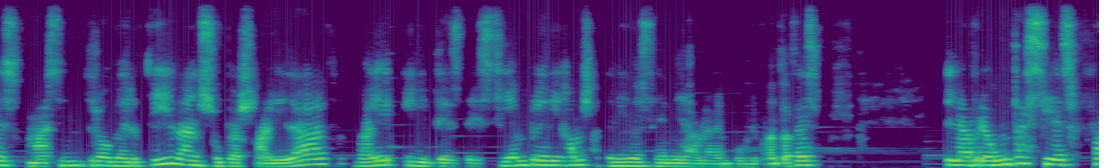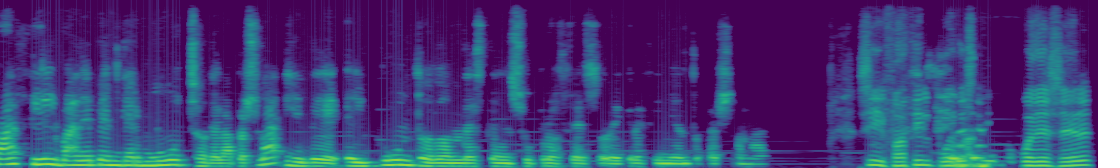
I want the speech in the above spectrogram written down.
es más introvertida en su personalidad, ¿vale? Y desde siempre, digamos, ha tenido ese miedo a hablar en público. Entonces, la pregunta si es fácil va a depender mucho de la persona y del punto donde esté en su proceso de crecimiento personal. Sí, fácil puede ser, puede ser,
